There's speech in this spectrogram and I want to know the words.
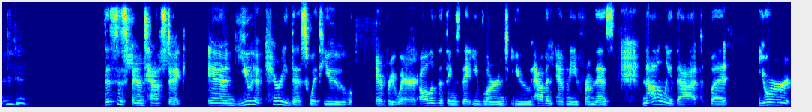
And he did. This is fantastic and you have carried this with you everywhere. All of the things that you've learned, you have an Emmy from this. Not only that, but your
